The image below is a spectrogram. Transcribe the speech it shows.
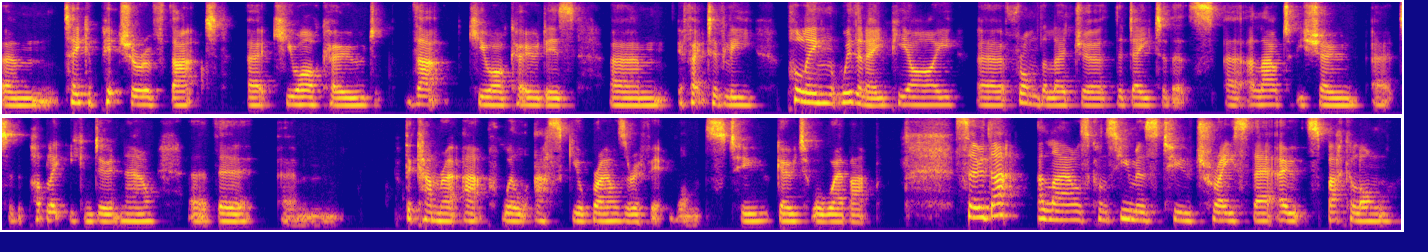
um, take a picture of that uh, QR code. That QR code is um, effectively pulling with an API uh, from the ledger the data that's uh, allowed to be shown uh, to the public. You can do it now. Uh, the um, the camera app will ask your browser if it wants to go to a web app. So that allows consumers to trace their oats back along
